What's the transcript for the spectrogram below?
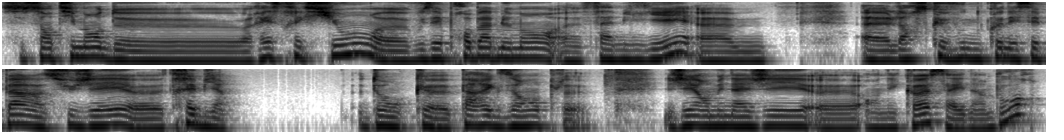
Ce sentiment de restriction euh, vous est probablement euh, familier euh, lorsque vous ne connaissez pas un sujet très bien. Donc, par exemple, j'ai emménagé en Écosse, à Édimbourg,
